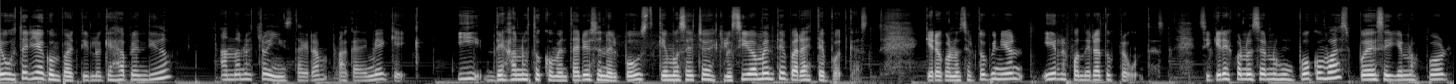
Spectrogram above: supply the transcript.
¿Te gustaría compartir lo que has aprendido? Anda a nuestro Instagram, Academia Cake, y déjanos tus comentarios en el post que hemos hecho exclusivamente para este podcast. Quiero conocer tu opinión y responder a tus preguntas. Si quieres conocernos un poco más, puedes seguirnos por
